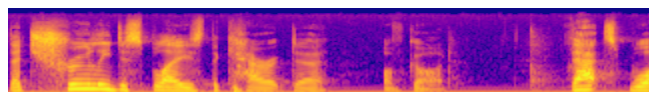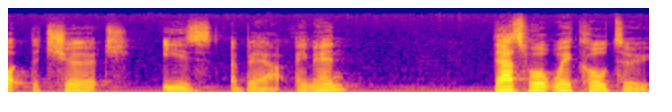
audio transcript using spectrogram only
that truly displays the character of God. That's what the church is about. Amen? That's what we're called to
